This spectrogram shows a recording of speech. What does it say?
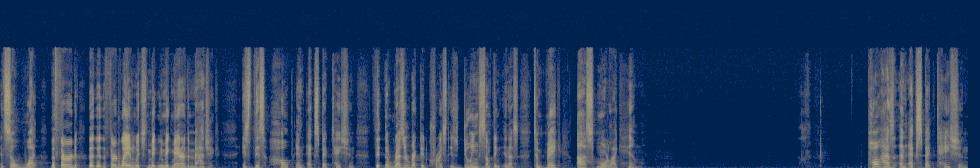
And so, what the third, the, the, the third way in which we make manner the magic is this hope and expectation that the resurrected Christ is doing something in us to make us more like him. Paul has an expectation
